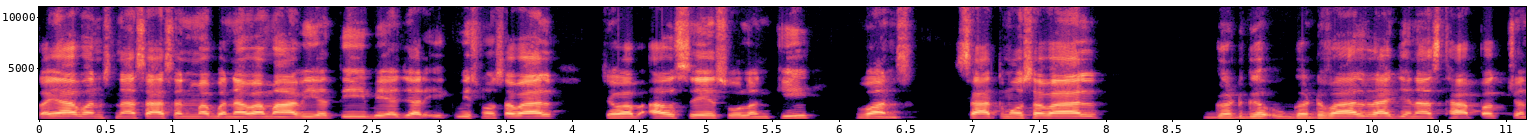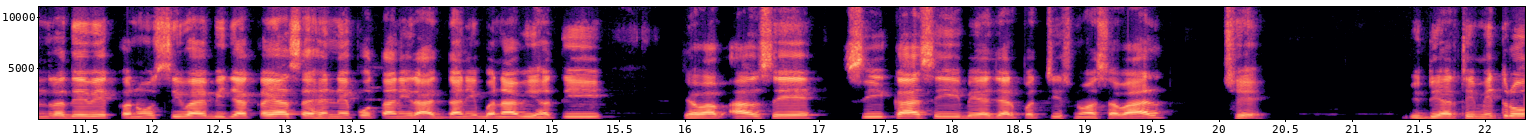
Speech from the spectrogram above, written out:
કયા વંશના શાસનમાં બનાવવામાં આવી હતી? બે હજાર એકવીસનો સવાલ જવાબ આવશે સોલંકી વંશ. સાતમો સવાલ ગઢવાલ રાજ્યના સ્થાપક ચંદ્રદેવે કનોજ સિવાય બીજા કયા શહેરને પોતાની રાજધાની બનાવી હતી? જવાબ આવશે સિકાસી બે હજાર પચીસનો આ સવાલ છે. વિદ્યાર્થી મિત્રો,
